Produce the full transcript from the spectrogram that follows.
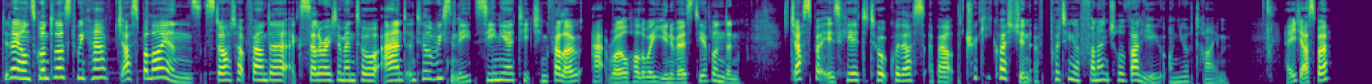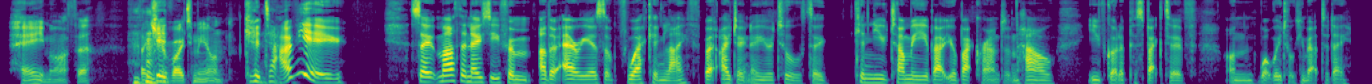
Today on Squanderlust, we have Jasper Lyons, startup founder, accelerator mentor, and until recently, senior teaching fellow at Royal Holloway University of London. Jasper is here to talk with us about the tricky question of putting a financial value on your time. Hey, Jasper. Hey, Martha. Thanks for inviting me on. Good to have you. So, Martha knows you from other areas of working life, but I don't know you at all. So, can you tell me about your background and how you've got a perspective on what we're talking about today?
